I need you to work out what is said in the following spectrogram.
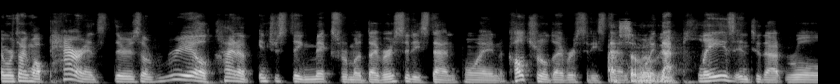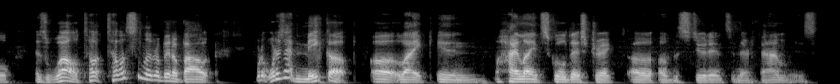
and we're talking about parents, there's a real kind of interesting mix from a diversity standpoint, a cultural diversity standpoint Absolutely. that plays into that role as well. Tell tell us a little bit about what, what does that makeup uh, like in Highline School District uh, of the students and their families?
